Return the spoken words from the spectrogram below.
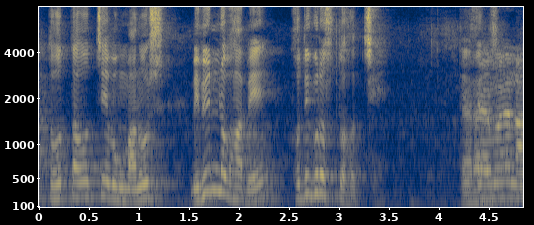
আত্মহত্যা হচ্ছে এবং মানুষ বিভিন্নভাবে ক্ষতিগ্রস্ত হচ্ছে। মানে না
